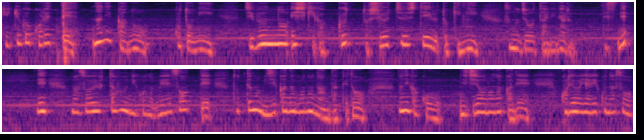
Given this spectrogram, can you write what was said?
結局これって何かのことに自分の意識がぐっと集中している時にその状態になるんですね。で、まあ、そういったふうにこの瞑想ってとっても身近なものなんだけど何かこう日常の中でこれをやりこなそう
